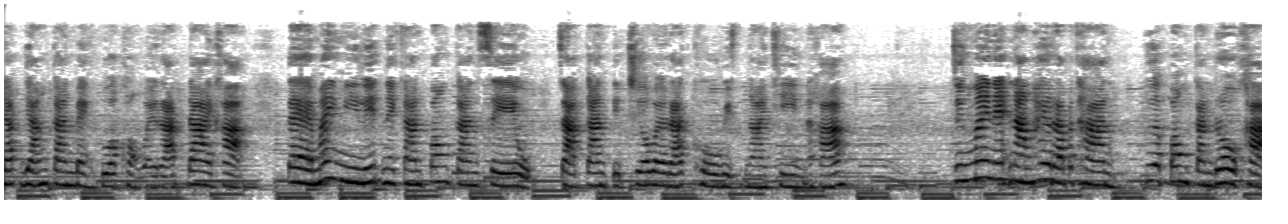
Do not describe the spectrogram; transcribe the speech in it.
ยับยั้งการแบ่งตัวของไวรัสได้ค่ะ แต่ไม่มีฤทธิ์ในการป้องกันเซลล์ จากการติดเชื้อไวรัสโควิด -19 นะคะ จึงไม่แนะนำให้รับประทานเพื่อป้องกันโรคค่ะ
